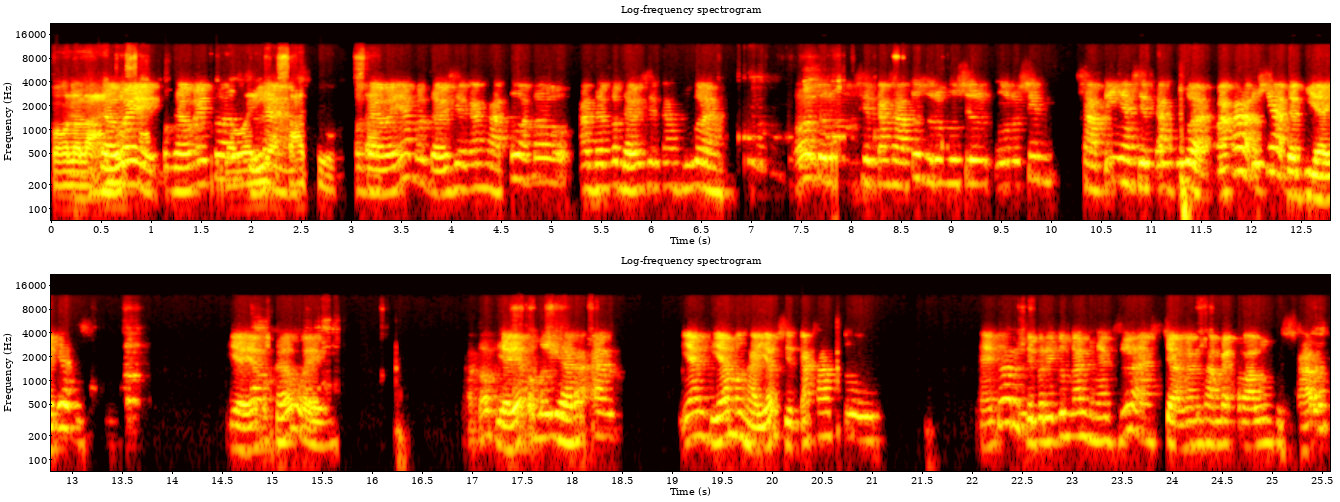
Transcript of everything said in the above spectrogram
pengelolaannya pegawai, satu, pegawai itu pegawainya jelas. satu. Pegawainya pegawai sirkah satu atau ada pegawai sirkah dua. Oh, suruh sirkah satu suruh ngurusin, sapinya sirkah dua. Maka harusnya ada biaya biaya pegawai atau biaya pemeliharaan yang dia menghayar sirkah satu. Nah itu harus diperhitungkan dengan jelas, jangan sampai terlalu besar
